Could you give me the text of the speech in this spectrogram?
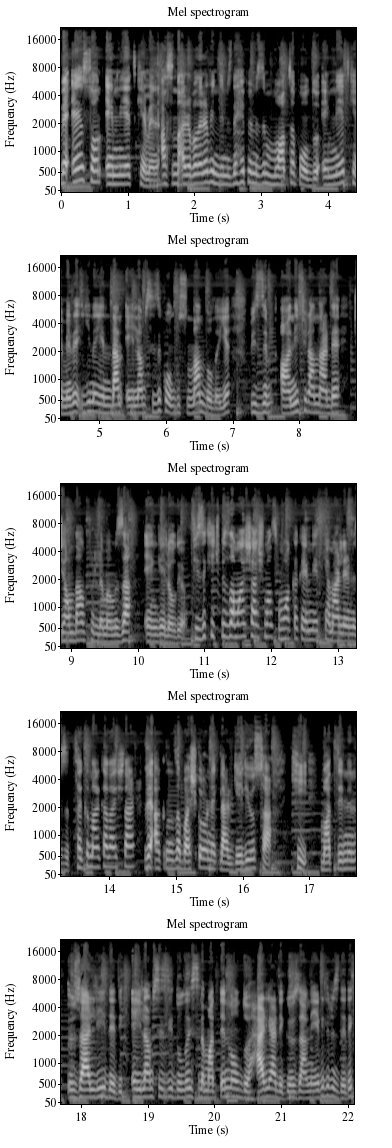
Ve en son emniyet kemeri. Aslında arabalara bindiğimizde hepimizin muhatap olduğu emniyet kemeri yine yeniden eylemsizlik olgusundan dolayı bizim ani frenlerde camdan fırlamamıza engel oluyor. Fizik hiçbir zaman şaşmaz. Muhakkak emniyet kemerlerinizi takın arkadaşlar ve aklınıza başka örnekler geliyorsa ki maddenin özelliği dedik, eylemsizliği dolayısıyla maddenin olduğu her yerde gözlemleyebiliriz dedik.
